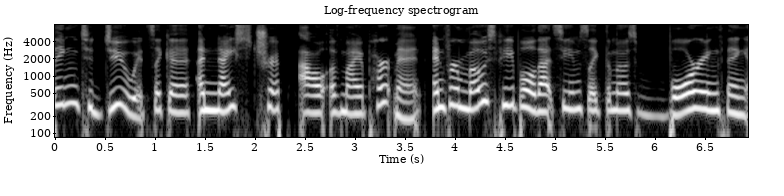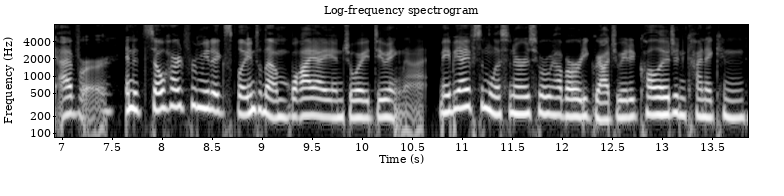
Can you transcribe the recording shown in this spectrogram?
thing to do. It's like a, a nice trip out of my apartment. And for most people, that seems like the most boring thing ever. And it's so hard for me to explain to them why I enjoy doing that. Maybe I have some listeners who have already graduated college and kind of can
